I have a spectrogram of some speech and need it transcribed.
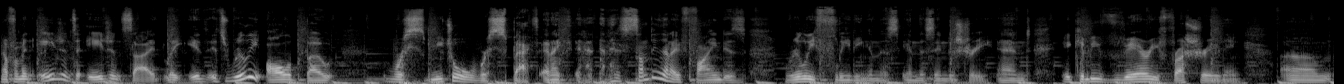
Now, from an agent to agent side, like it, it's really all about res- mutual respect, and I and it's something that I find is really fleeting in this in this industry, and it can be very frustrating. Um,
